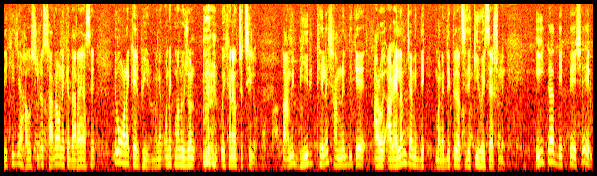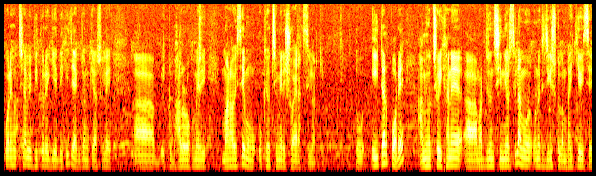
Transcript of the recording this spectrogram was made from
দেখি যে হাউস টিটার স্যাররা অনেকে দাঁড়ায় আছে এবং অনেকের ভিড় মানে অনেক মানুষজন ওইখানে হচ্ছে ছিল। তো আমি ভিড় ঠেলে সামনের দিকে আরও আগাইলাম যে আমি দেখ মানে দেখতে যাচ্ছি যে কী হয়েছে আসলে। এইটা দেখতে এসে এরপরে হচ্ছে আমি ভিতরে গিয়ে দেখি যে একজনকে আসলে একটু ভালো রকমেরই মারা হয়েছে এবং ওকে হচ্ছে মেরে শোয়া রাখছিল আর কি। তো এইটার পরে আমি হচ্ছে ওইখানে আমার দুজন সিনিয়র ছিল, আমি ওনাকে জিজ্ঞেস করলাম, ভাই, কী হয়েছে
